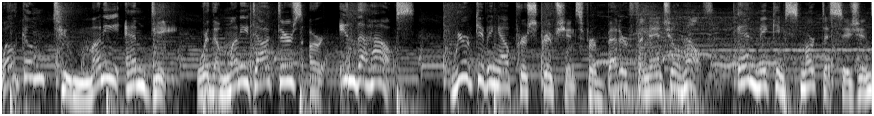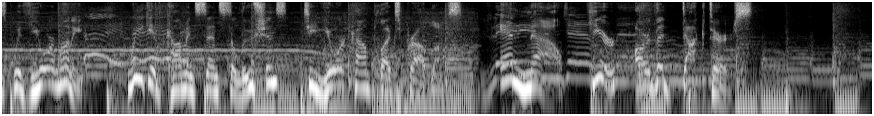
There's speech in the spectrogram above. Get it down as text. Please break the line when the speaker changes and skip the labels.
Welcome to Money MD, where the money doctors are in the house. We're giving out prescriptions for better financial health and making smart decisions with your money. We give common sense solutions to your complex problems. And now, here are the doctors.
